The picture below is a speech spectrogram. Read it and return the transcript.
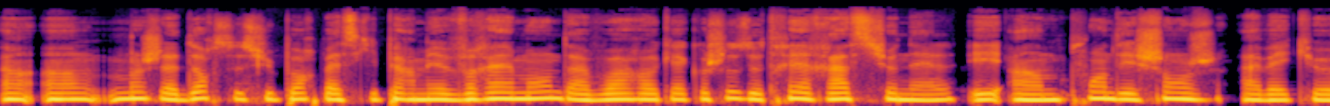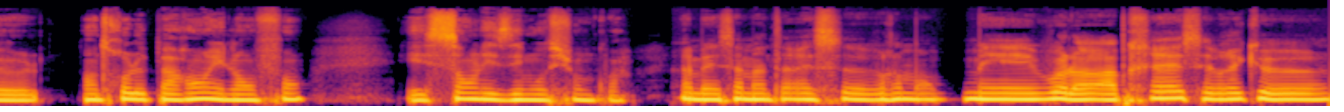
un, un, moi j'adore ce support parce qu'il permet vraiment d'avoir quelque chose de très rationnel et un point d'échange avec entre le parent et l'enfant et sans les émotions quoi. Ah mais ça m'intéresse euh, vraiment. Mais voilà, après c'est vrai que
